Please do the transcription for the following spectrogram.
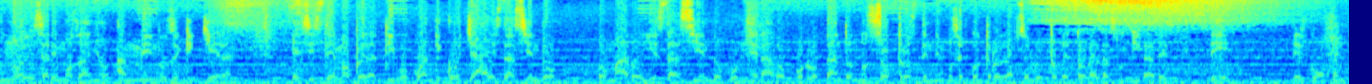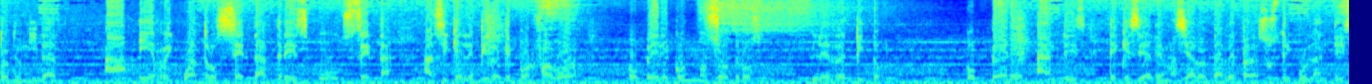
no les haremos daño a menos de que quieran. El sistema operativo cuántico ya está siendo tomado y está siendo vulnerado, por lo tanto nosotros tenemos el control absoluto de todas las unidades del conjunto de unidad AR4Z3UZ. Así que le pido que por favor opere con nosotros. Le repito, opere antes de que sea demasiado tarde para sus tripulantes.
